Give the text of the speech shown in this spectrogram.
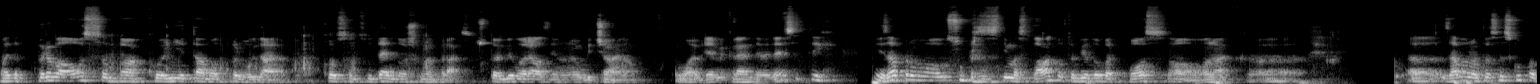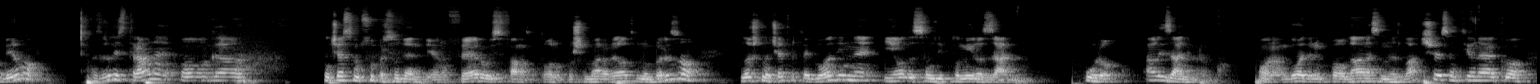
valjda prva osoba koja nije tamo od prvog dana. Ko sam student došao na praksu, što je bilo relativno neobičajeno u moje vrijeme, krajem 90-ih. I zapravo super sam se s njima slagao, to je bio dobar posao, onak, uh, uh, zabavno to sve skupa bilo. S druge strane, ovoga, znači ja sam super student bio na feru i stvarno sam to ono pošamarao relativno brzo, došao na četvrte godine i onda sam diplomirao zadnji, u roku, ali zadnjem roku. Ono, godinu i pol dana sam razvlačio, sam htio nekako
